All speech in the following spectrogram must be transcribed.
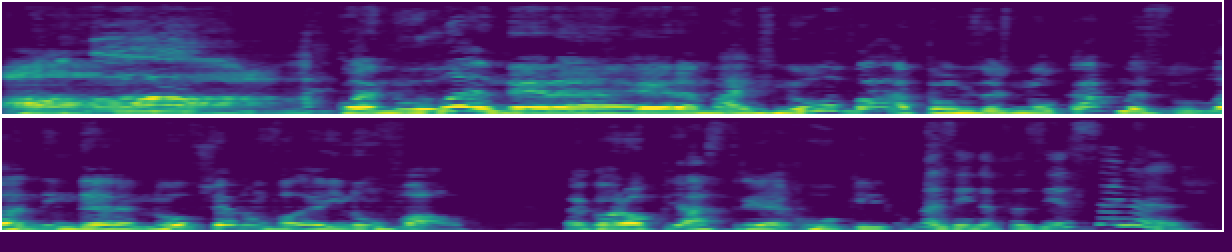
ah, ah. Quando o Lando era, era mais novo, ah, estão os dois no meu carro, mas o Lando ainda era novo, já não aí não vale. Agora o Piastri é rookie, Mas ainda fazia cenas.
